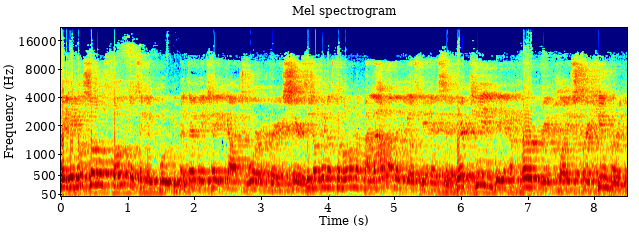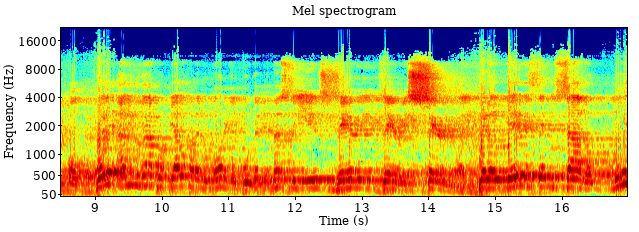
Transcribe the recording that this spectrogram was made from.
De que no somos tontos en el púlpito, that we take God's word very seriously. sino que nos tomamos la palabra de Dios bien en serio. There can be an appropriate place for humor in the pulpit, Puede, hay un lugar apropiado para el humor en el but it púlpito, must be used very, very sparingly pero debe ser usado muy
